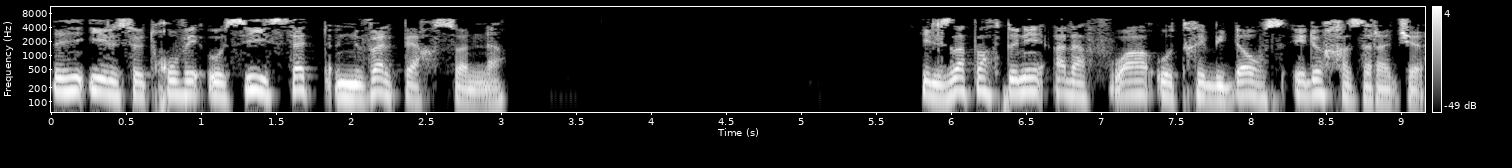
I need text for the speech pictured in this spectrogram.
Et il se trouvait aussi sept nouvelles personnes. Ils appartenaient à la fois aux tribus d'Aus et de Khazraj.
